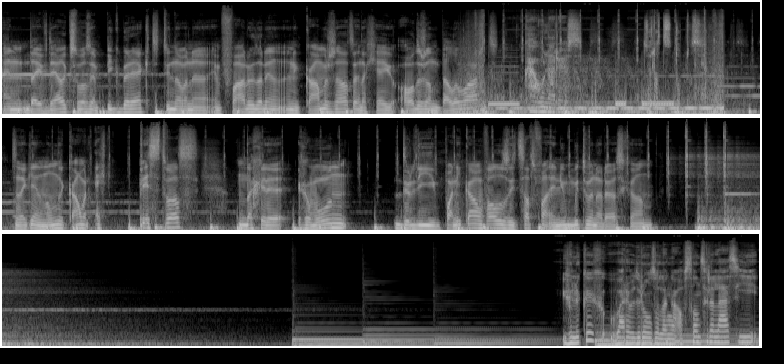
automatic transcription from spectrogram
En dat heeft eigenlijk zo zijn piek bereikt toen dat we eh, in Faro daar in, in een kamer zaten en dat jij je ouders aan het bellen waart. Ik ga gewoon naar huis, zodat het stopt. Dat ik in een andere kamer echt pist was, omdat je gewoon door die paniekaanval zoiets had van en nu moeten we naar huis gaan. Gelukkig waren we door onze lange afstandsrelatie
